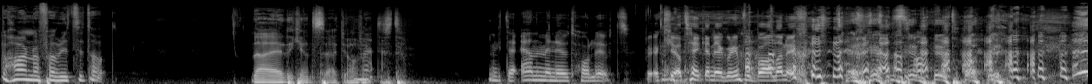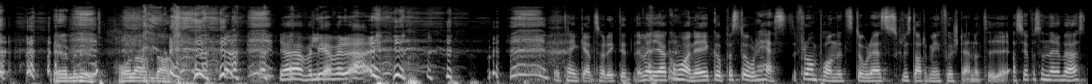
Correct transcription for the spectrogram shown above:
Har du några favoritcitat? nej, det kan jag inte säga att jag har Nej. faktiskt. Lite en minut håll ut brukar jag tänka när jag går in på banan och är skit. en minut, håll andan. Jag överlever det här. Det tänker jag inte så riktigt. Men jag kommer ihåg när jag gick upp på stor häst, från ponny till stor häst och skulle starta min första 1.10. Alltså jag var så nervös.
